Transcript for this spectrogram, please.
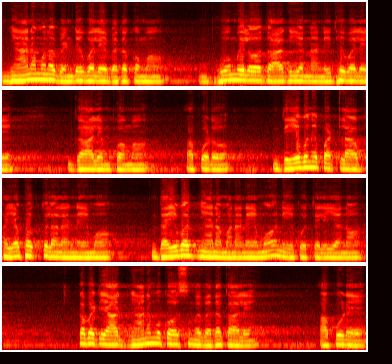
జ్ఞానమును వెండివలే వెదకము? భూమిలో దాగియున్న నిధి గాలింపమ గాలింపము? అప్పుడు దేవుని పట్ల భయభక్తులననేమో దైవజ్ఞానమననేమో నీకు తెలియను? కాబట్టి ఆ జ్ఞానము కోసం వెదకాలి. అప్పుడే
